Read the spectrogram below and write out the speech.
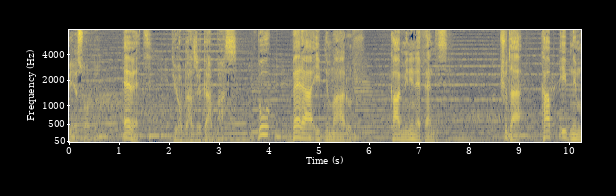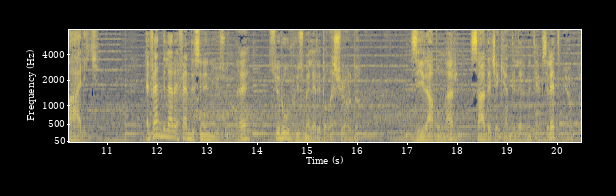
diye sordu. Evet, Diyordu Hazreti Abbas. bu Bera İbni Marur, kavminin efendisi. Şu da Kab İbni Malik. Efendiler efendisinin yüzünde sürur hüzmeleri dolaşıyordu. Zira bunlar sadece kendilerini temsil etmiyordu.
